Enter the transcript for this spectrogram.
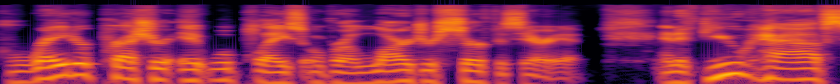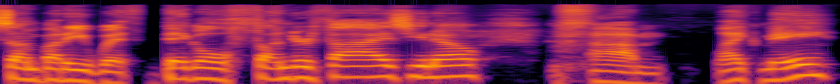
greater pressure it will place over a larger surface area. And if you have somebody with big old thunder thighs, you know, um, like me,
